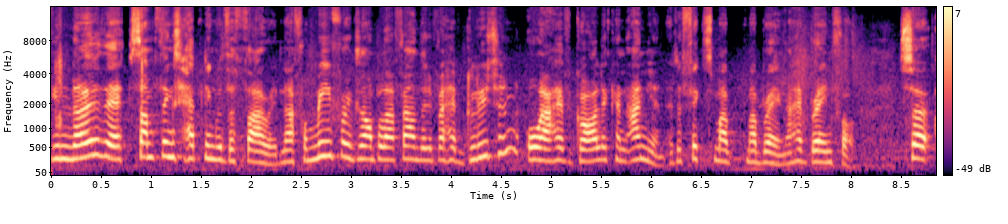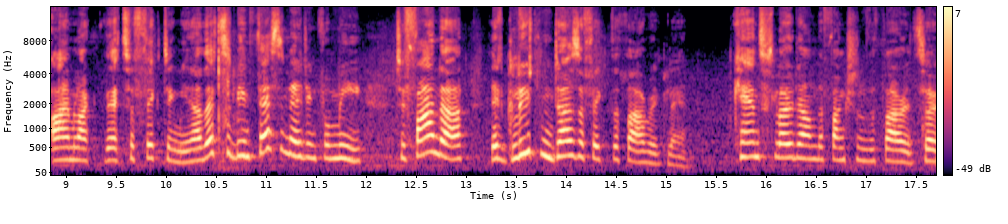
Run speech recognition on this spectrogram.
you know that something's happening with the thyroid. Now, for me, for example, I found that if I have gluten or I have garlic and onion, it affects my, my brain. I have brain fog. So I'm like, that's affecting me. Now, that's been fascinating for me to find out that gluten does affect the thyroid gland can slow down the function of the thyroid. So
